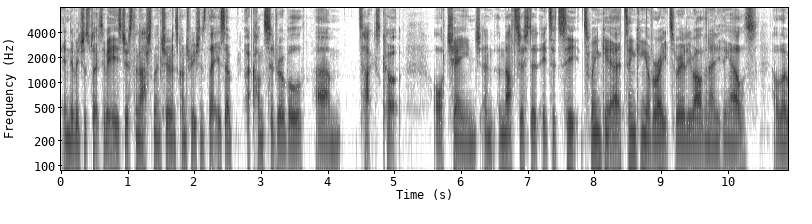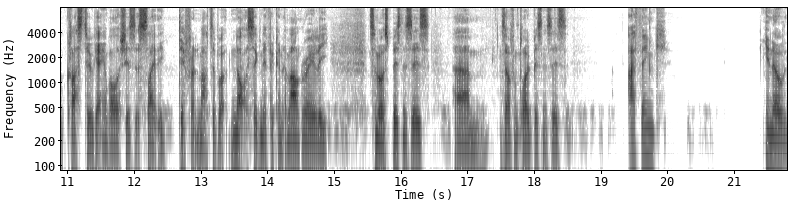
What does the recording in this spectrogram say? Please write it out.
individual perspective, it is just the national insurance contributions that is a, a considerable um, tax cut or change, and, and that's just a it's a t- twinking, a tinking of rates really rather than anything else. Although class two getting abolished is a slightly different matter, but not a significant amount really to most businesses, um, self-employed businesses. I think you know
